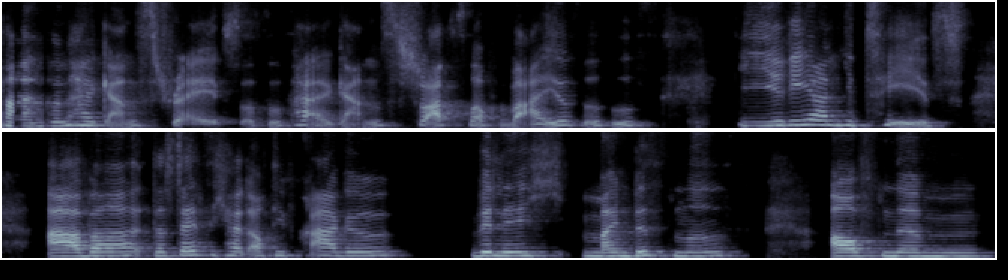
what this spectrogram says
Zahlen sind halt ganz straight. Das ist halt ganz schwarz auf weiß. Das ist die Realität. Aber da stellt sich halt auch die Frage, will ich mein Business auf einem,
